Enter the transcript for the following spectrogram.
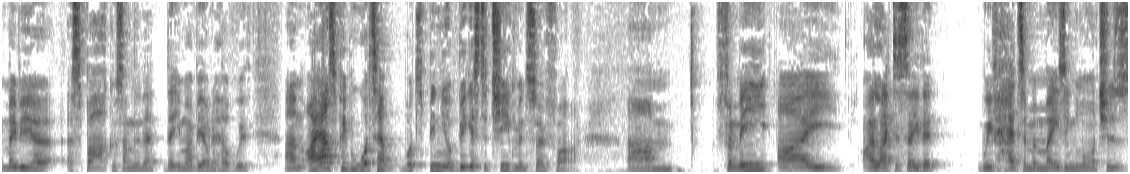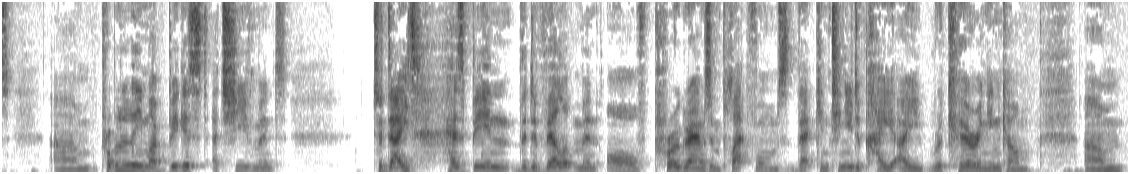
maybe a, a, spark or something that, that you might be able to help with. Um, I ask people what's what's been your biggest achievement so far. Um, for me, I I like to say that we've had some amazing launches. Um, probably my biggest achievement to date has been the development of programs and platforms that continue to pay a recurring income. Um,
